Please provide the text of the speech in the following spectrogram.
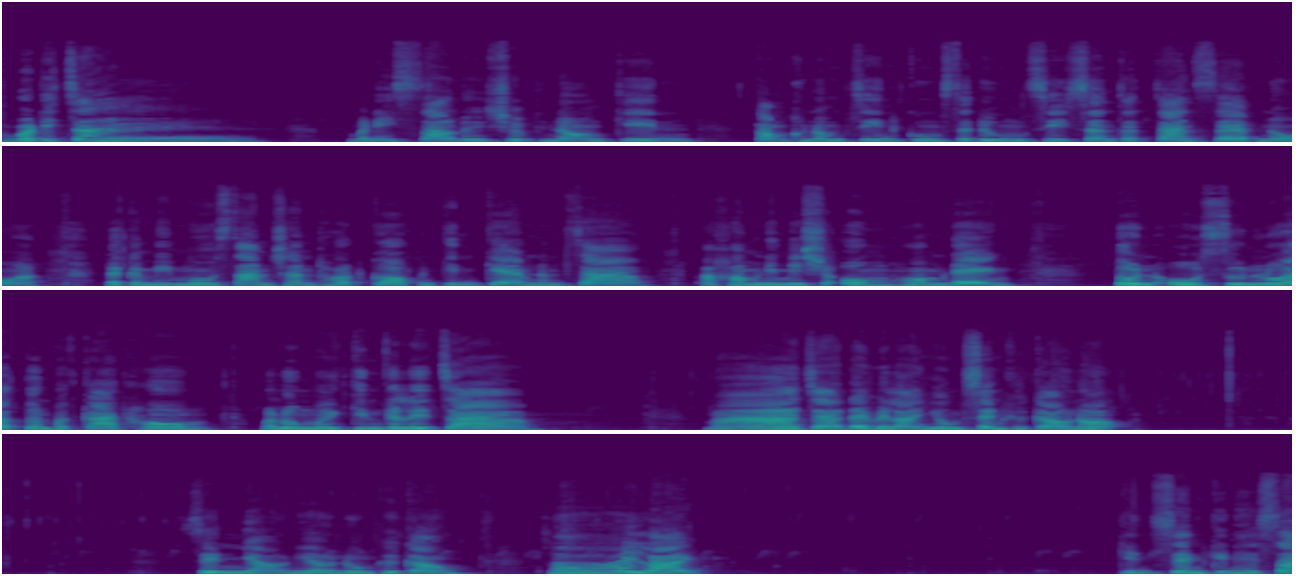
สวัสดีจ้า วันนี้ซาวลือชวนพี่น้องกินต่ำขนมจีนกุ้งสะดุงซีซันจัดจานแซบนัว แล้วก็มีหมูสามชั้นทอดกรอบมันกินแก้มน้ำจาพระคำวันนี้มีชะอมหอมแดง ต้นโอซุนลวดต้นผักกาดหอม มาลงมือกินกันเลยจ้า มาจ้าได้เวลายุ่มเส้นคือเก่าเนาะ เส้นยาวเนียนุ่มคือเก่าหลายหลายกินเส้นกินให้สะ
